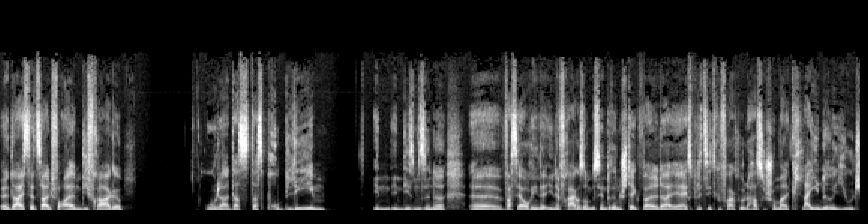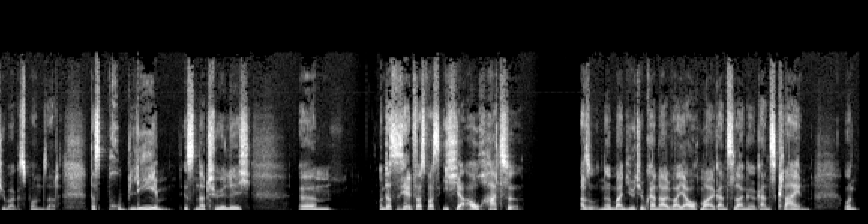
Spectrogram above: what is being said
Äh, da ist jetzt halt vor allem die Frage oder das, das Problem, in, in diesem Sinne, äh, was ja auch in der, in der Frage so ein bisschen drinsteckt, weil da er explizit gefragt wurde, hast du schon mal kleinere YouTuber gesponsert? Das Problem ist natürlich, ähm, und das ist ja etwas, was ich ja auch hatte. Also, ne, mein YouTube-Kanal war ja auch mal ganz lange ganz klein. Und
